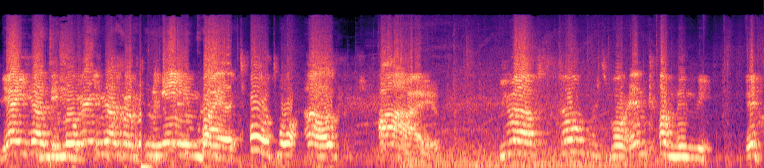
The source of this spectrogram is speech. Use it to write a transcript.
Yeah, you have the most income in the game by a total of five. You have so much more income than me. It's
